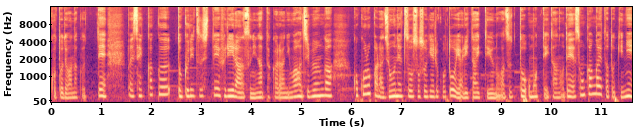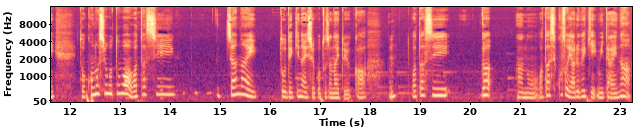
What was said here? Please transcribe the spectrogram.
ことではなくってやっぱりせっかく独立してフリーランスになったからには自分が心から情熱を注げることをやりたいっていうのはずっと思っていたのでそう考えた時にとこの仕事は私じゃないとできない仕事じゃないというか私があの私こそやるべきみたいな、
